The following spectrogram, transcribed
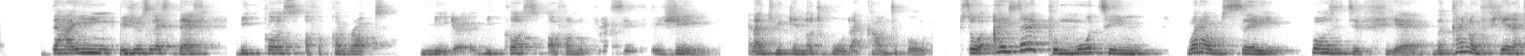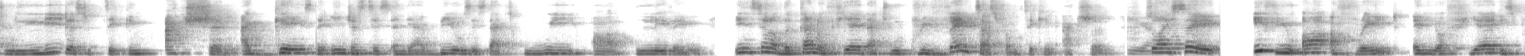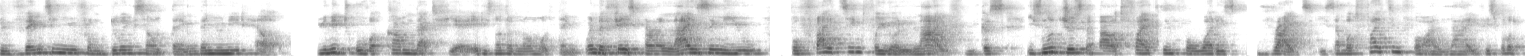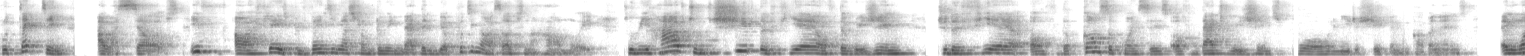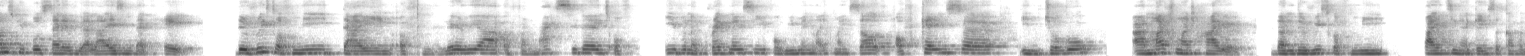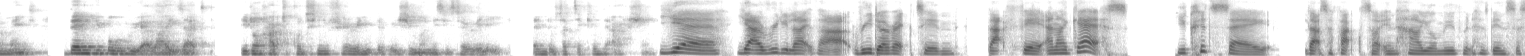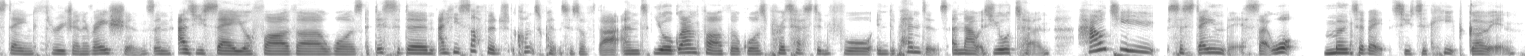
Dying a useless death because of a corrupt leader, because of an oppressive regime that we cannot hold accountable. So I started promoting what I would say positive fear, the kind of fear that will lead us to taking action against the injustice and the abuses that we are living, instead of the kind of fear that will prevent us from taking action. Yeah. So I say, if you are afraid and your fear is preventing you from doing something, then you need help. You need to overcome that fear. It is not a normal thing. When the fear is paralyzing you, for fighting for your life because it's not just about fighting for what is right, it's about fighting for our life, it's about protecting ourselves. If our fear is preventing us from doing that, then we are putting ourselves in a harm way. So we have to shift the fear of the regime to the fear of the consequences of that regime's poor leadership and governance. And once people started realizing that, hey, the risk of me dying of malaria, of an accident, of even a pregnancy for women like myself of cancer in Togo are much, much higher than the risk of me fighting against the government, then people will realize that they don't have to continue fearing the regime unnecessarily and they'll taking the action. Yeah, yeah, I really like that. Redirecting that fear. And I guess you could say that's a factor in how your movement has been sustained through generations. And as you say, your father was a dissident and he suffered the consequences of that. And your grandfather was protesting for independence. And now it's your turn. How do you sustain this? Like, what motivates you to keep going?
